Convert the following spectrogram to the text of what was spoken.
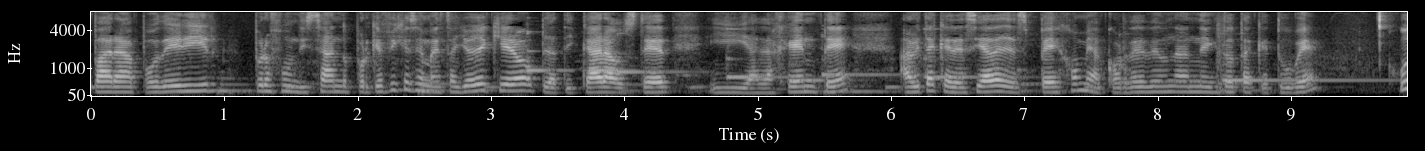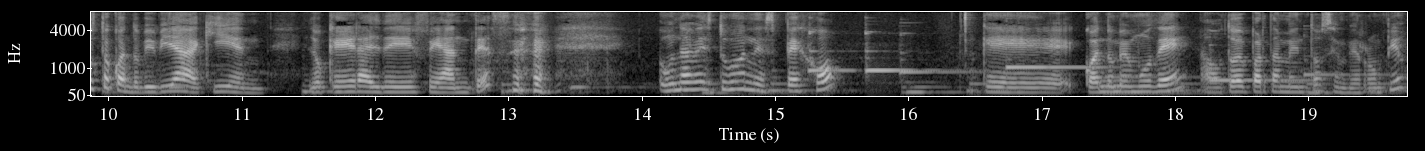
para poder ir profundizando. Porque fíjese, maestra, yo le quiero platicar a usted y a la gente. Ahorita que decía del espejo, me acordé de una anécdota que tuve justo cuando vivía aquí en lo que era el DF antes. una vez tuve un espejo que cuando me mudé a otro departamento se me rompió.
